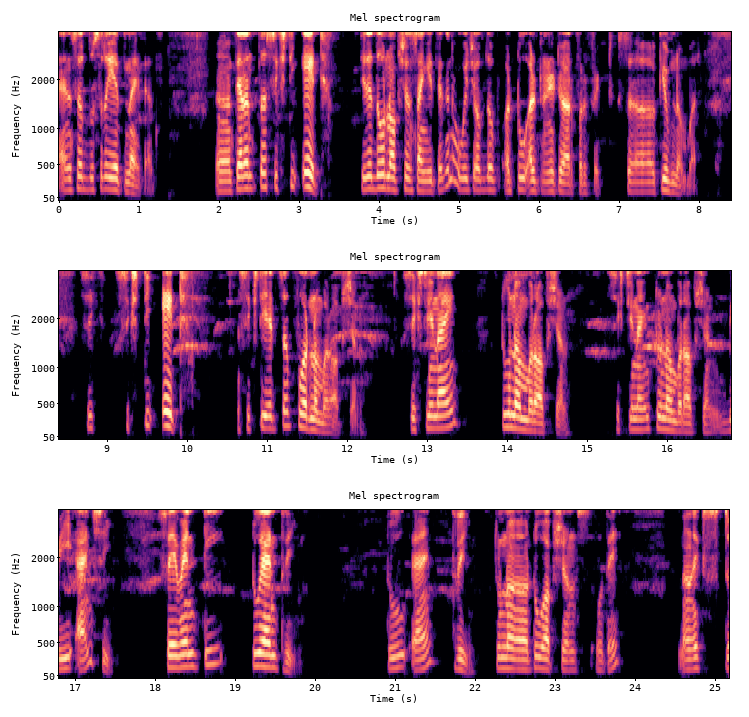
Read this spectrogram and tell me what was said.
ॲन्सर दुसरं येत नाही त्यात. त्यानंतर सिक्स्टी एट तिथे दोन ऑप्शन सांगितले होते ना which of the two alternative are perfect cube number six sixty eight sixty एटचं four number option sixty nine two number option sixty nine two number option B and C seventy two and three. Two and three. Two न टू ऑप्शन्स होते. नेक्स्ट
